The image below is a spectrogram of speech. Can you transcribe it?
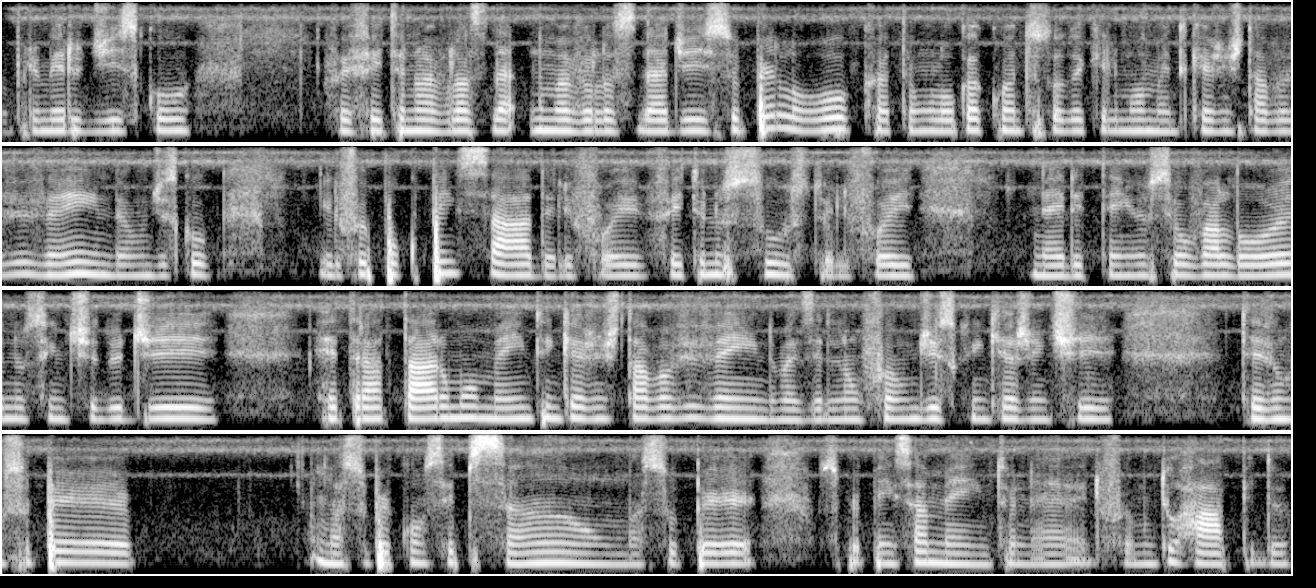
O primeiro disco foi feito numa velocidade, numa velocidade super louca, tão louca quanto todo aquele momento que a gente estava vivendo. É um disco, ele foi pouco pensado, ele foi feito no susto, ele foi, né, ele tem o seu valor no sentido de retratar o momento em que a gente estava vivendo, mas ele não foi um disco em que a gente teve um super uma super concepção, uma super super pensamento, né? Ele foi muito rápido.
